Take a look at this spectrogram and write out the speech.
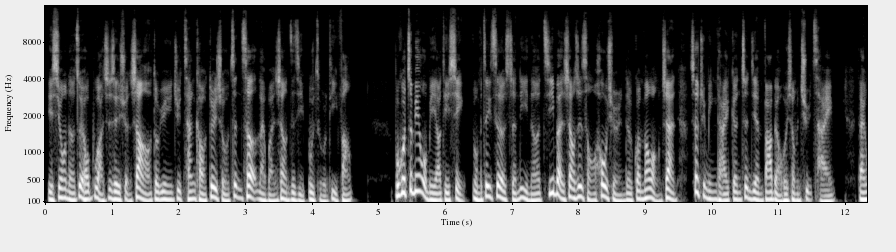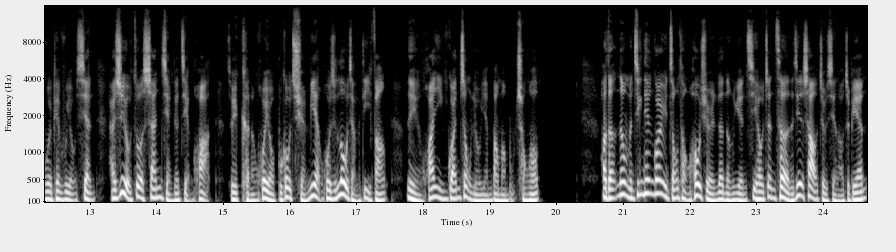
也希望呢，最后不管是谁选上，都愿意去参考对手政策来完善自己不足的地方。不过这边我们也要提醒，我们这次的审理呢，基本上是从候选人的官方网站、社群平台跟政见发表会上面取材，但因为篇幅有限，还是有做删减跟简化，所以可能会有不够全面或是漏讲的地方，那也欢迎观众留言帮忙补充哦。好的，那我们今天关于总统候选人的能源气候政策的介绍就先到这边。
